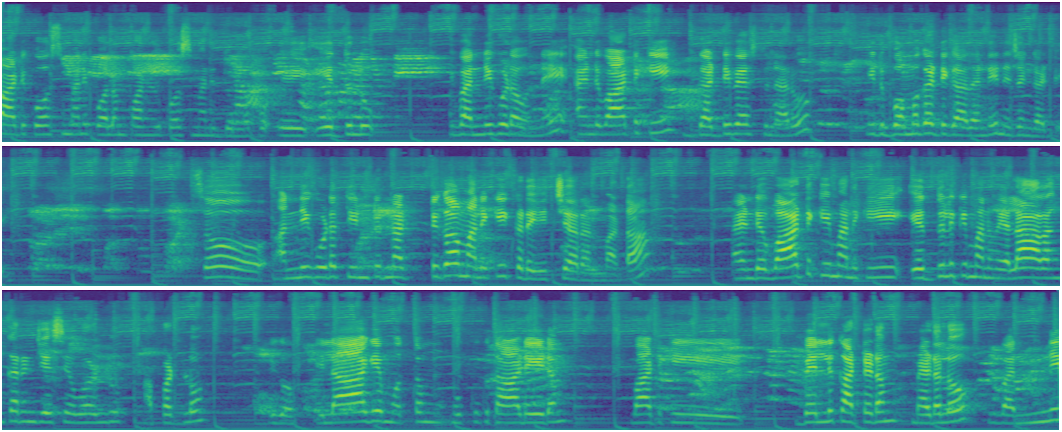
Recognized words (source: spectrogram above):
వాటి కోసమని పొలం పనుల కోసమని దున్నపో ఎద్దులు ఇవన్నీ కూడా ఉన్నాయి. అండ్ వాటికి గడ్డి వేస్తున్నారు. ఇది బొమ్మ గడ్డి కాదండి నిజం గడ్డి. సో అన్నీ కూడా తింటున్నట్టుగా మనకి ఇక్కడ ఇచ్చారనమాట అండ్ వాటికి మనకి ఎద్దులకి మనం ఎలా అలంకరణ చేసేవాళ్ళు అప్పట్లో? ఇగో ఇలాగే మొత్తం ముక్కుకు తాడేయడం వాటికి బెల్లు కట్టడం మెడలో ఇవన్నీ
